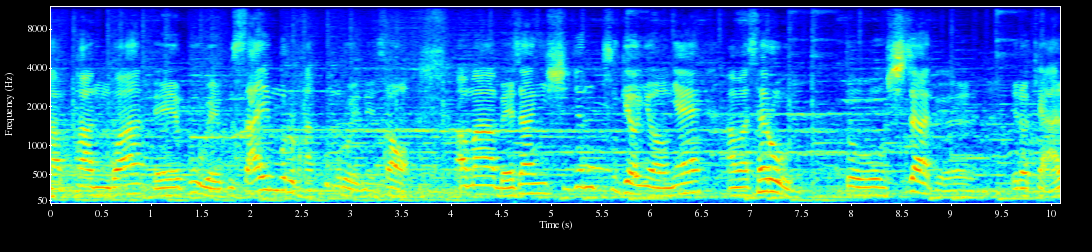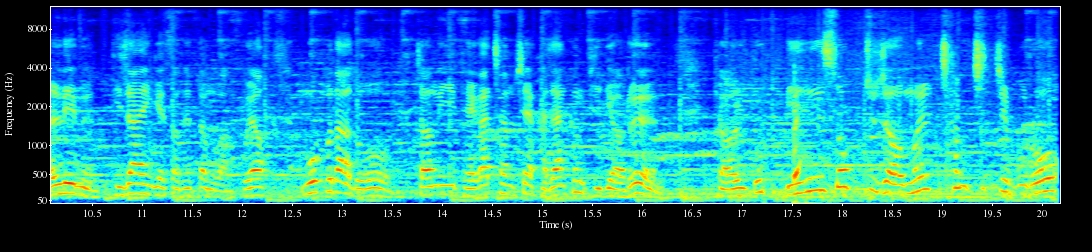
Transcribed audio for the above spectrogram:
간판과 내부 외부 사인물을 바꿈으로 인해서 아마 매장이 시즌2 경영의 아마 새로운 또 시작을 이렇게 알리는 디자인 개선했던 것 같고요. 무엇보다도 저는 이 대가 참치의 가장 큰 비결은 결국 민속 주점을 참치집으로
